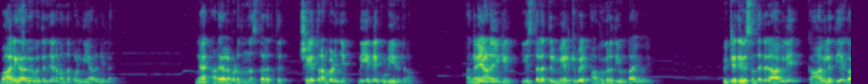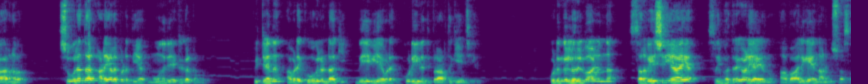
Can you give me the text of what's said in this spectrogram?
ബാലികാരൂപത്തിൽ ഞാൻ വന്നപ്പോൾ നീ അറിഞ്ഞില്ല. ഞാൻ അടയാളപ്പെടുത്തുന്ന സ്ഥലത്ത് ക്ഷേത്രം പണിഞ്ഞ് നീ എന്നെ കുടിയിരുത്തണം. അങ്ങനെയാണെങ്കിൽ ഈ സ്ഥലത്തിൽ മേൽക്കുമേൽ അഭിവൃദ്ധി ഉണ്ടായി വരും. പിറ്റേ ദിവസം തന്നെ രാവിലെ കാവിലെത്തിയ കാരണവർ ശൂലത്താൽ അടയാളപ്പെടുത്തിയ മൂന്ന് രേഖകൾ കണ്ടു. പിറ്റേന്ന് അവിടെ കോവിലുണ്ടാക്കി ദേവിയെ അവിടെ കുടിയിരുത്തി പ്രാർത്ഥിക്കുകയും ചെയ്തു. കൊടുങ്ങല്ലൂരിൽ വാഴുന്ന സർവേശ്വരിയായ ശ്രീ ഭദ്രകാളിയായിരുന്നു ആ ബാലിക എന്നാണ് വിശ്വാസം.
